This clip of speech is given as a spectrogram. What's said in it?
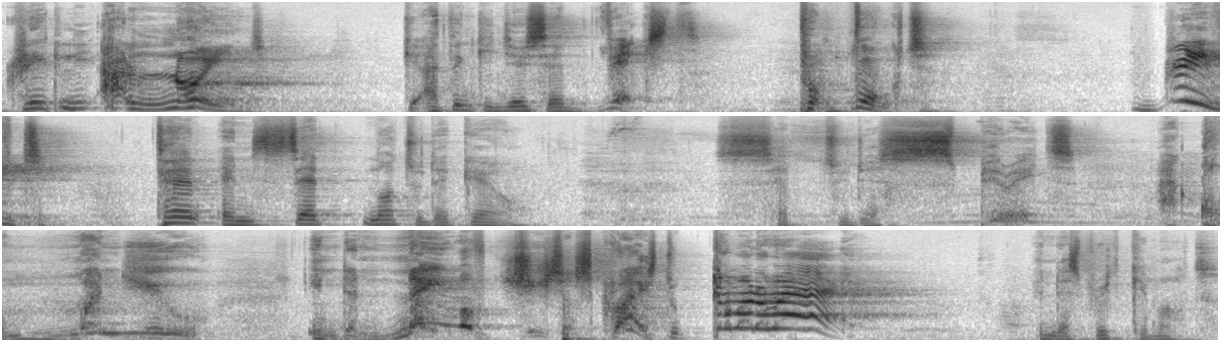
greatly annoyed, I think he just said vexed, provoked, grieved, turned and said not to the girl, said to the spirit, I command you in the name of Jesus Christ to come out of her. And the spirit came out.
